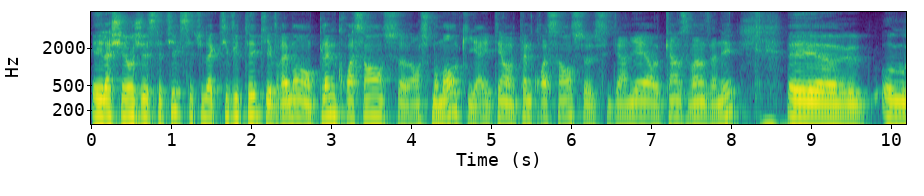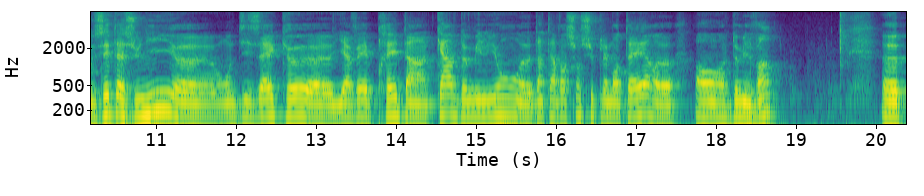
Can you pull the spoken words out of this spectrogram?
Et la chirurgie esthétique, c'est une activité qui est vraiment en pleine croissance en ce moment, qui a été en pleine croissance ces dernières 15-20 années. Et euh, aux États-Unis, euh, on disait qu'il y avait près d'un quart de million euh, d'interventions supplémentaires euh, en 2020. Euh,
